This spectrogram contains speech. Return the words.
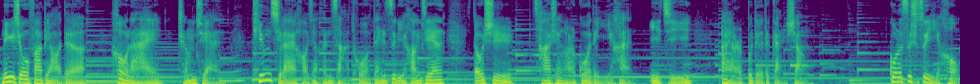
那个时候发表的《后来成全》，听起来好像很洒脱，但是字里行间都是擦身而过的遗憾，以及爱而不得的感伤。过了四十岁以后，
